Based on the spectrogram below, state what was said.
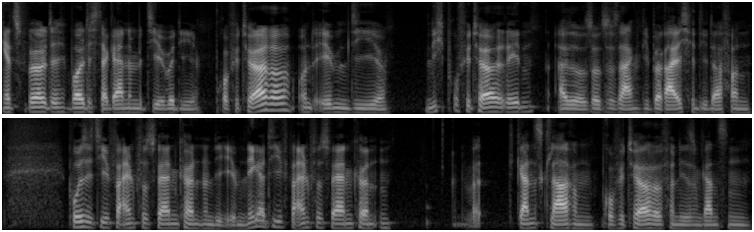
jetzt wollte, wollte ich da gerne mit dir über die Profiteure und eben die Nicht-Profiteure reden, also sozusagen die Bereiche, die davon positiv beeinflusst werden könnten und die eben negativ beeinflusst werden könnten. Die ganz klaren Profiteure von diesem ganzen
